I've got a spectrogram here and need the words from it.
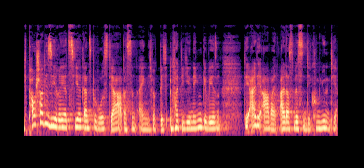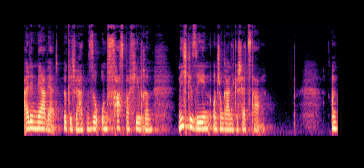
ich pauschalisiere jetzt hier ganz bewusst, ja, aber es sind eigentlich wirklich immer diejenigen gewesen, die all die Arbeit, all das Wissen, die Community, all den Mehrwert, wirklich, wir hatten so unfassbar viel drin, nicht gesehen und schon gar nicht geschätzt haben. Und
